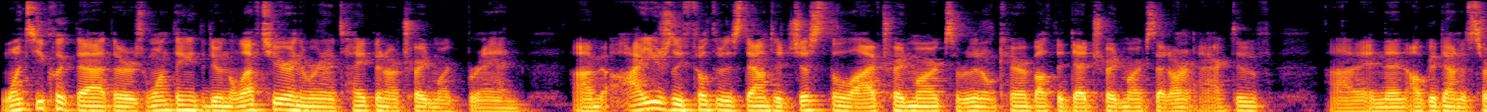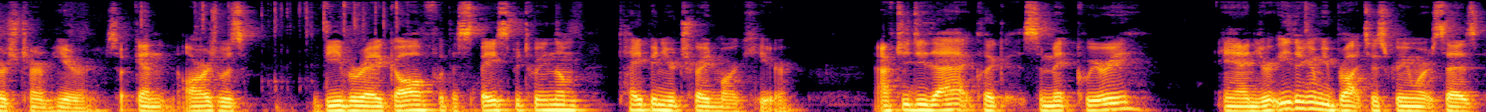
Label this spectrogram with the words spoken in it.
Once you click that, there's one thing you have to do on the left here, and then we're going to type in our trademark brand. Um, I usually filter this down to just the live trademarks. I really don't care about the dead trademarks that aren't active. Uh, and then I'll go down to search term here. So again, ours was Vivere Golf with a space between them. Type in your trademark here. After you do that, click submit query and you're either going to be brought to a screen where it says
